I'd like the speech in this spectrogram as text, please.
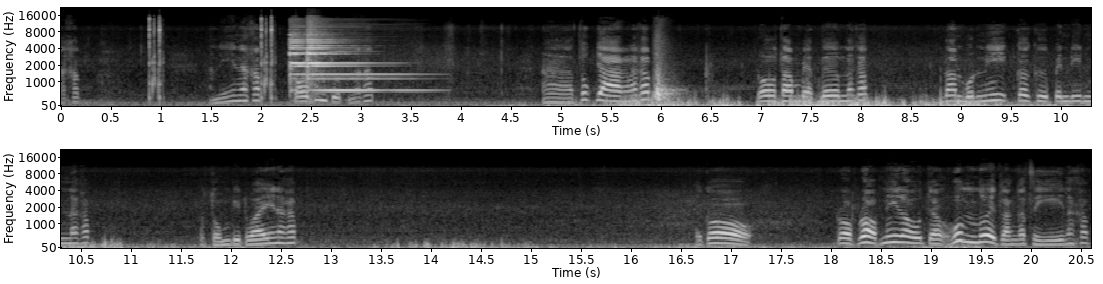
นะครับ อันนี้นะครับเตาเพิ่งจุดนะครับทุกอย่างนะครับ เราทำแบบเดิมนะครับ ด้านบนนี้ก็คือเป็นดินนะครับ ผสมปิดไว้นะครับ แล้วก็รอบๆนี้เราจะหุ้มด้วยสังกะสีนะครับ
